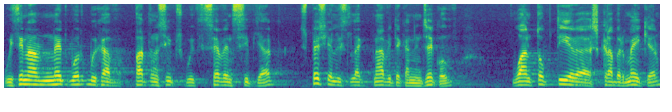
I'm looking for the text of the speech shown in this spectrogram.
Within our network, we have partnerships with seven shipyards, specialists like Navitec and Injekov, one top-tier uh, scrubber maker,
